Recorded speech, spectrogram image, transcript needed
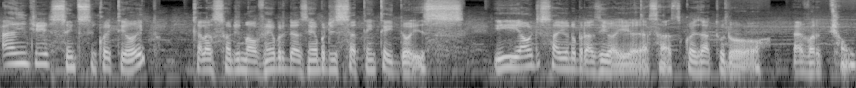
and 158, que elas são de novembro e dezembro de 72. E onde saiu no Brasil aí essas coisas tudo, Everton?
